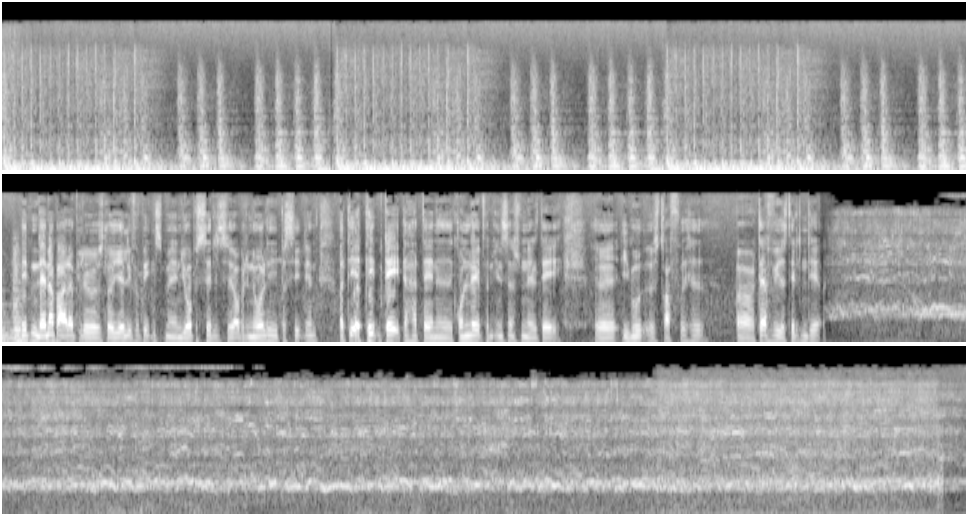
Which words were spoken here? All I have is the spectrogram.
landarbejdere blev slået ihjel i forbindelse med en jordbesættelse op i det nordlige Brasilien. Og det er den dag, der har dannet grundlag for den internationale dag øh, imod øh, straffrihed. Og derfor vil jeg stille den der.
